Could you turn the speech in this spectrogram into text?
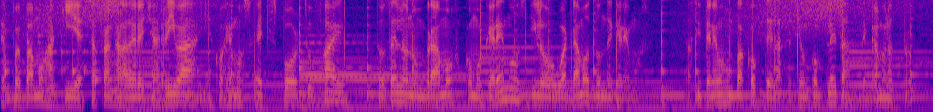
Después vamos aquí a esta franja a la derecha arriba y escogemos Export to File. Entonces lo nombramos como queremos y lo guardamos donde queremos. Así tenemos un backup de la sesión completa de Camelot Pro.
